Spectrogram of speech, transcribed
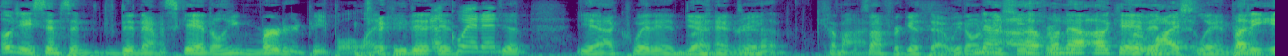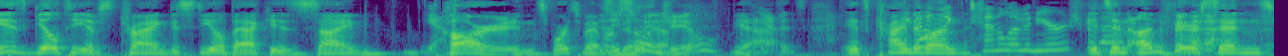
O.J. Simpson didn't have a scandal; he murdered people. Like he did. it- Acquitted. Yeah, yeah, acquitted. Yeah, but, Henry. uh, come on. Let's not forget that we don't No, want to be uh, for, well, no, okay, for then- lie but he is guilty of trying to steal back his signed Yeah. car in sports is memorabilia. he still in jail? Yeah, Yeah. it's it's kind got of un, like 10, 11 years for it's that? an unfair sentence,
